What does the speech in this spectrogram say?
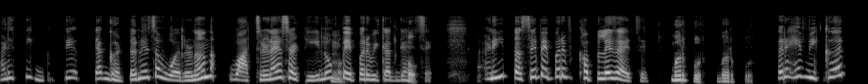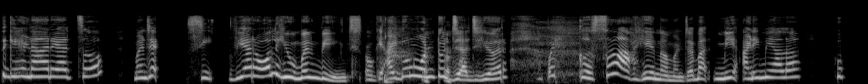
आणि ती ते त्या घटनेचं वर्णन वाचण्यासाठी लोक हो. पेपर विकत घ्यायचे. आणि तसे पेपर खपले जायचे. भरपूर भरपूर. तर हे विकत घेणाऱ्याचं म्हणजे see we are all human beings okay? I don't want to जज हिअर. पण कसं आहे ना म्हणजे मा- मी आणि मी याला खूप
